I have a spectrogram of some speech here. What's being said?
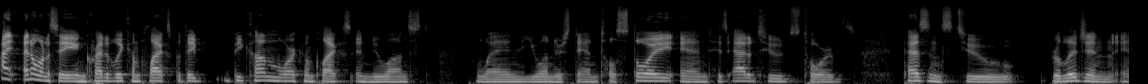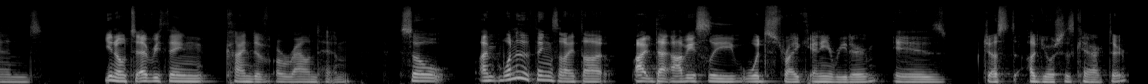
I, I don't want to say incredibly complex, but they become more complex and nuanced when you understand Tolstoy and his attitudes towards peasants, to religion, and you know, to everything kind of around him. So, I'm one of the things that I thought I, that obviously would strike any reader is just Alyosha's character.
